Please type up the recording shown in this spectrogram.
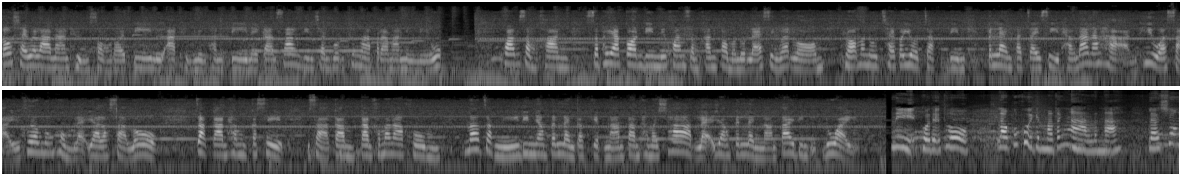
ต้องใช้เวลานานถึง 200 ปี หรืออาจถึง 1,000 ปี ในการสร้างดินชั้นบนขึ้นมาประมาณ 1 นิ้ว ความสำคัญ ทรัพยากรดินมีความสำคัญต่อมนุษย์และสิ่งแวดล้อม เพราะมนุษย์ใช้ประโยชน์จากดิน เป็นแหล่งปัจจัยสี่ทางด้านอาหาร ที่อยู่อาศัย เครื่องนุ่งห่มและยารักษาโรค จากการทำเกษตร อุตสาหกรรม การคมนาคม นอกจากนี้ดินยังเป็นแหล่งกักเก็บน้ำตามธรรมชาติ และยังเป็นแหล่งน้ำใต้ดินอีกด้วย นี่โพเตโตเราก็คุยกันมาตั้งนานแล้วนะ แล้วช่วง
